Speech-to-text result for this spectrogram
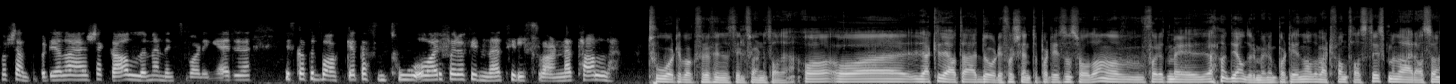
for Senterpartiet. Da jeg sjekka alle meningsmålinger. Vi skal tilbake nesten to år for å finne tilsvarende tall. To år tilbake for å finne tilsvarende tall, ja. Og, og det er ikke det at det er dårlig for Senterpartiet som sådan. og for et, De andre mellompartiene hadde vært fantastisk, men det er altså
